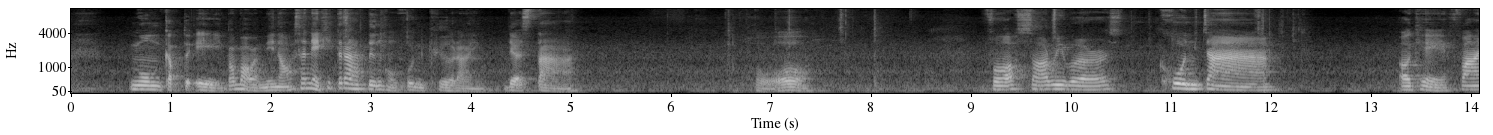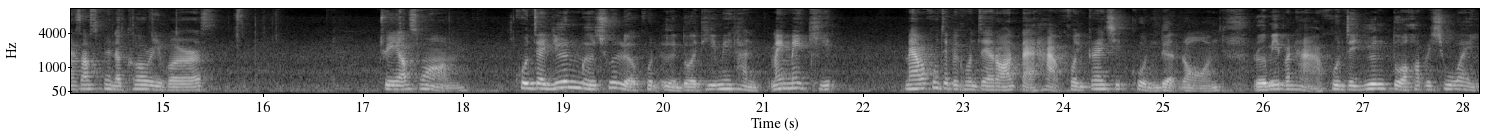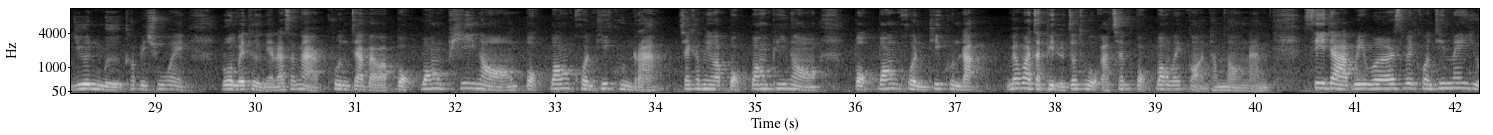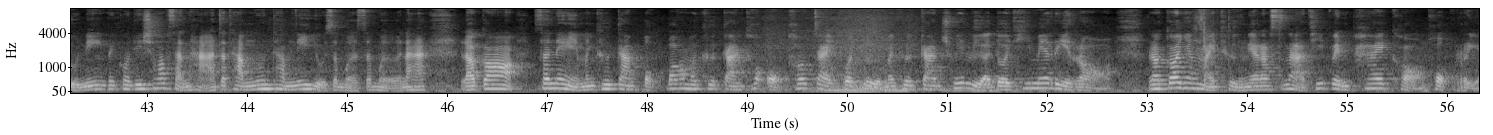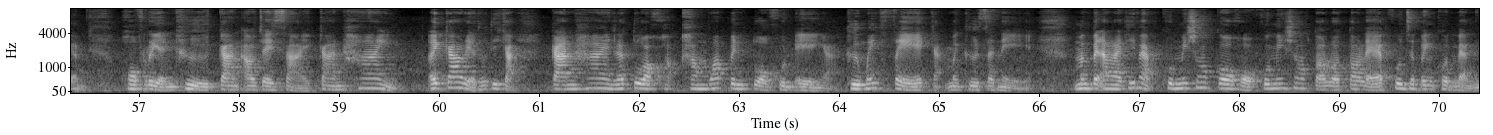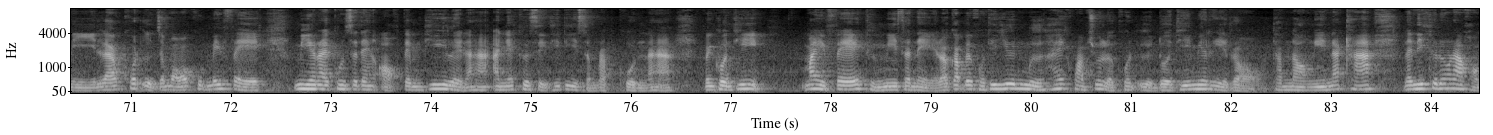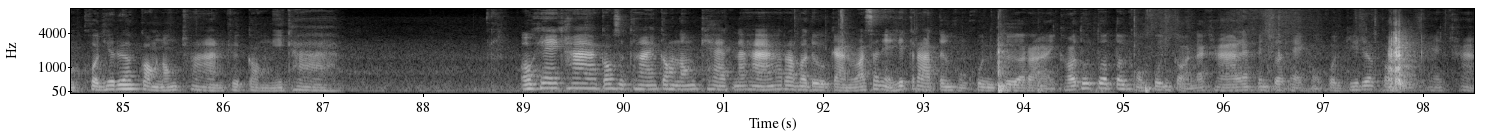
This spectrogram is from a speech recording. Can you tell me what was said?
งงกับตัวเองต้องบอกแบบนี้เนาะเสน่ห์ที่ตราตรึงของคุณคืออะไร The Star โห Four of Swords Reverse คุณจะโอเค Five of Pentacle Reverse Three of Swords คุณจะยื่นมือช่วยเหลือคนอื่นโดยที่ไม่ทันไม่ไม่คิด แม้ว่าคุณจะเป็นคนใจร้อนแต่หากคนใกล้ชิดคุณเดือดร้อน หรือมีปัญหาคุณจะยื่นตัวเข้าไปช่วย ยื่นมือเข้าไปช่วย รวมไปถึงในลักษณะคุณจะแบบว่าปกป้องพี่น้อง ปกป้องคนที่คุณรัก ใช้คำนี้ว่าปกป้องพี่น้อง ปกป้องคนที่คุณรัก ไม่ว่าจะผิดหรือจะถูกอะฉันปกป้องไว้ก่อนทำนองนั้นซีดาบรีเวิร์สเป็นคนที่ไม่อยู่นิ่ง เป็นคนที่ชอบสรรหาจะทำนู่นทำนี่อยู่เสมอๆนะคะแล้วก็เสน่ห์มันคือการปกป้องมันคือการเข้าอกเข้าใจคนอื่นมันคือการช่วยเหลือโดยที่ไม่รีรอ แล้วก็ยังหมายถึงในลักษณะที่เป็นไพ่ของหกเหรียญหกเหรียญคือการเอาใจใส่การให้ เอ้ยเก้าเหรียญโทษทีค่ะการให้และตัวคำว่าเป็นตัวคุณเองอะ่ะคือไม่เฟกอะมันคือเสน่ห์มันเป็นอะไรที่แบบคุณไม่ชอบโกหกคุณไม่ชอบตอรถตอแหลคุณจะเป็นคนแบบนี้ แล้วคนอื่นจะมองว่าคุณไม่เฟกมีอะไรคุณแสดงออกเต็มที่เลยนะคะอันนี้คือสิ่งที่ดีสำหรับคุณนะคะเป็นคนที่ไม่เฟกถึงมีเสน่ห์แล้วก็เป็นคนที่ยื่นมือให้ความช่วยเหลือคนอื่น โดยที่ไม่รีรอทำนองนี้นะคะ และนี่คือเรื่องราวของคนที่เลือกกองน้องทรานคือกองนี้ค่ะ โอเคค่ะกองสุดท้ายกองน้องแคทนะคะ เรามาดูกันว่าเสน่ห์ที่ตราตึงของคุณคืออะไรเขาดูตัวตนของคุณก่อนนะคะ และเป็นตัวแทนของคนที่เลือกกองน้องแคทค่ะ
